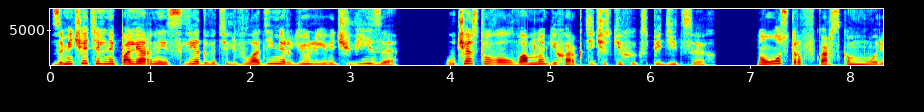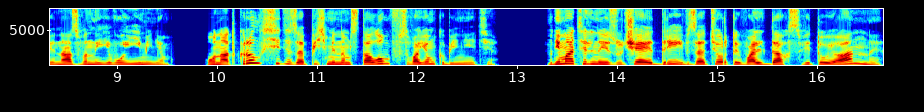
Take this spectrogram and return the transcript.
Замечательный полярный исследователь Владимир Юльевич Визе Участвовал во многих арктических экспедициях, но остров в Карском море, названный его именем, он открыл, сидя за письменным столом в своем кабинете. Внимательно изучая дрейф, затертый во льдах Святой Анны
